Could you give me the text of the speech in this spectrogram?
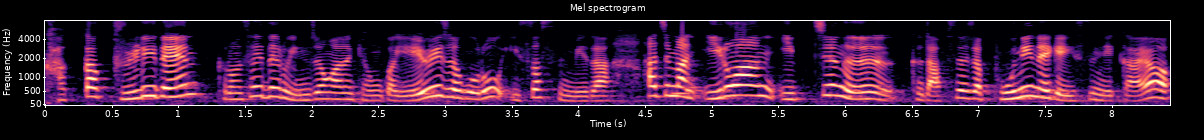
각각 분리된 그런 세대로 인정하는 경우가 예외적으로 있었습니다. 하지만 이러한 입증은 그 납세자 본인에게 있으니까요.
